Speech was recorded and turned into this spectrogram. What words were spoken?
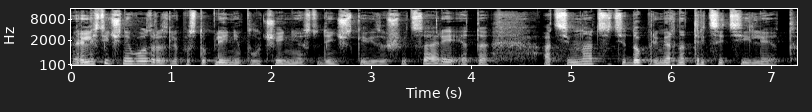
Реалистичный возраст для поступления и получения студенческой визы в Швейцарии – это от 17 до примерно 30 лет.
